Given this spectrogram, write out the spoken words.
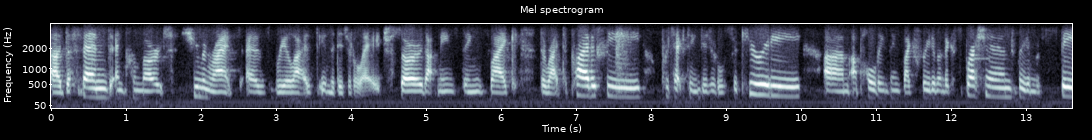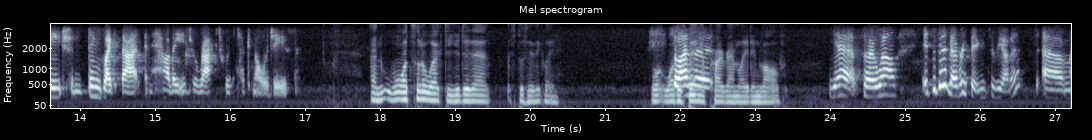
uh, defend and promote human rights as realised in the digital age. So that means things like the right to privacy, protecting digital security, um, upholding things like freedom of expression, freedom of speech, and things like that, and how they interact with technologies. And what sort of work do you do there specifically? What, what So does I'm being a the- program lead involve? Yeah, so well, it's a bit of everything to be honest. Um,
